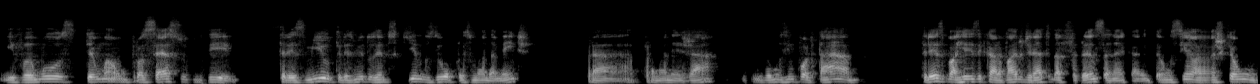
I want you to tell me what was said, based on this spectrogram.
E vamos ter uma, um processo de 3.000, 3.200 quilos aproximadamente para manejar. E vamos importar três barris de carvalho direto da França, né, cara? Então, assim, eu acho que é um,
